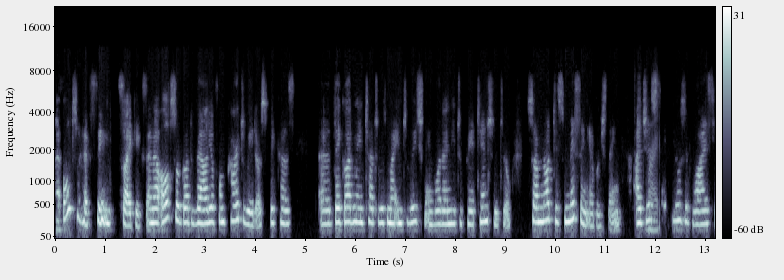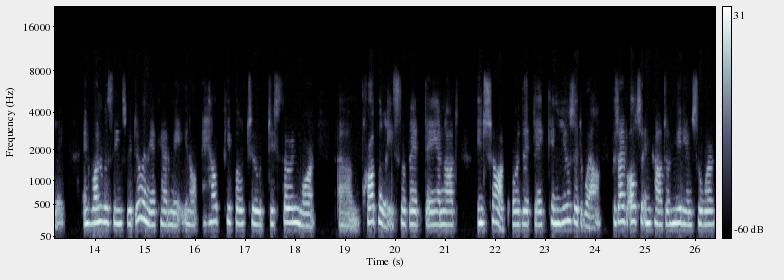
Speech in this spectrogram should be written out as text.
But I also have seen psychics, and I also got value from card readers because uh, they got me in touch with my intuition and what I need to pay attention to. So I'm not dismissing everything. I just right. use it wisely. And one of the things we do in the academy, you know, help people to discern more um, properly so that they are not in shock or that they can use it well. Because I've also encountered mediums who were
